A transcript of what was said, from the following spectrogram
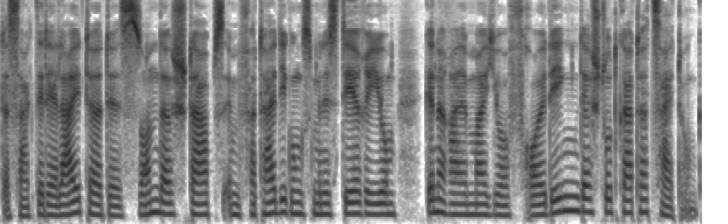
Das sagte der Leiter des Sonderstabs im Verteidigungsministerium, Generalmajor Freuding, der Stuttgarter Zeitung.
